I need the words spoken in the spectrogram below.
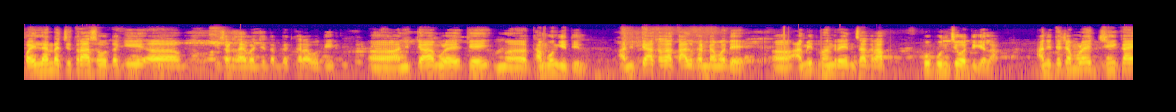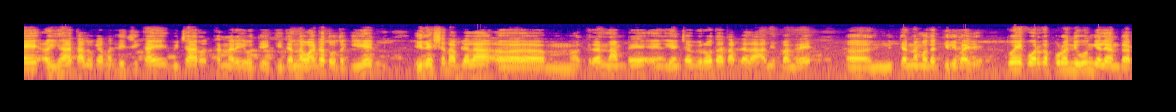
पहिल्यांदा चित्र असं होतं की किसन साहेबांची तब्येत खराब होती आणि त्यामुळे ते थांबून घेतील. आणि त्या का- कालखंडामध्ये अमित अमित भांगरेंचा ग्राफ खूप उंचीवरती गेला. आणि त्याच्यामुळे जी काय ह्या तालुक्यामधली जी काय विचार करणारी होते की ज्यांना वाटत होतं की हे इलेक्शन आपल्याला किरण लामटे यांच्या विरोधात आपल्याला अमित भांगरे त्यांना मदत केली पाहिजे. तो एक वर्ग पुढे निघून गेल्यानंतर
